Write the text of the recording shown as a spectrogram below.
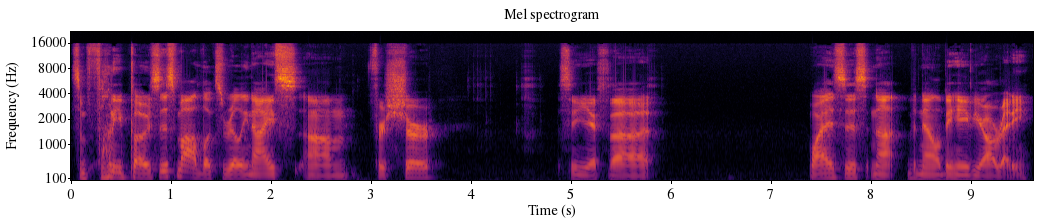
Some funny posts. This mod looks really nice, um, for sure. See if uh, why is this not vanilla behavior already?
